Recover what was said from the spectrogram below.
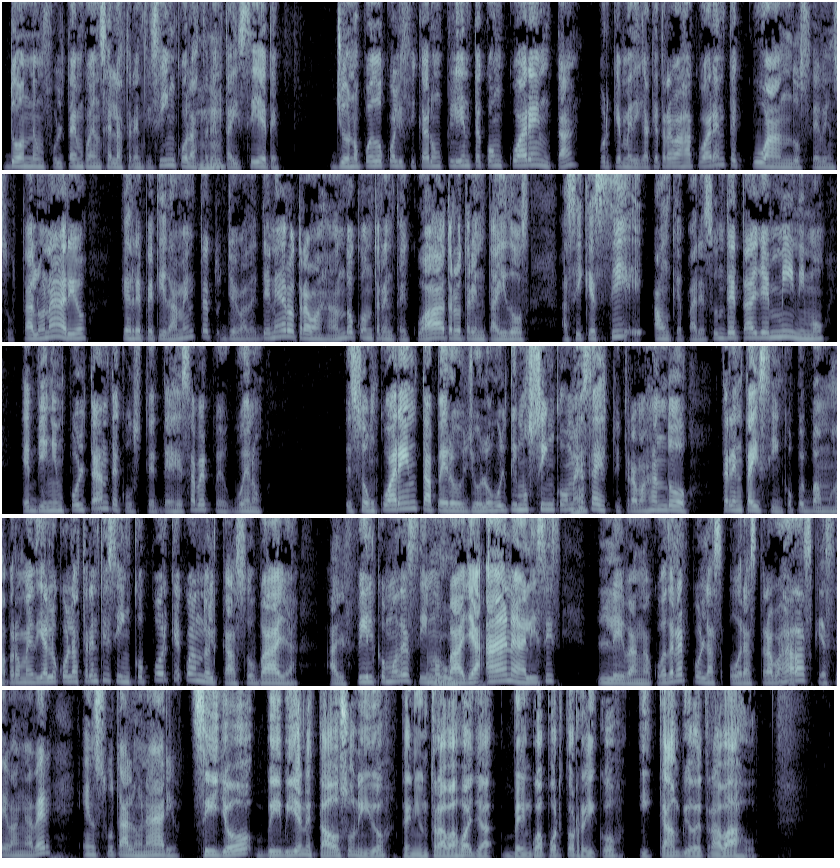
donde un full time pueden ser las 35, las Ujú. 37. Yo no puedo cualificar un cliente con 40 porque me diga que trabaja 40 cuando se ven sus talonarios, que repetidamente lleva desde enero trabajando con 34, 32. Así que sí, aunque parece un detalle mínimo, es bien importante que usted deje saber, pues bueno, son 40, pero yo los últimos cinco meses estoy trabajando 35. Pues vamos a promediarlo con las 35 porque cuando el caso vaya al FIL, como decimos, vaya a análisis, le van a cuadrar por las horas trabajadas que se van a ver en su talonario. Si yo vivía en Estados Unidos, tenía un trabajo allá, vengo a Puerto Rico y cambio de trabajo.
